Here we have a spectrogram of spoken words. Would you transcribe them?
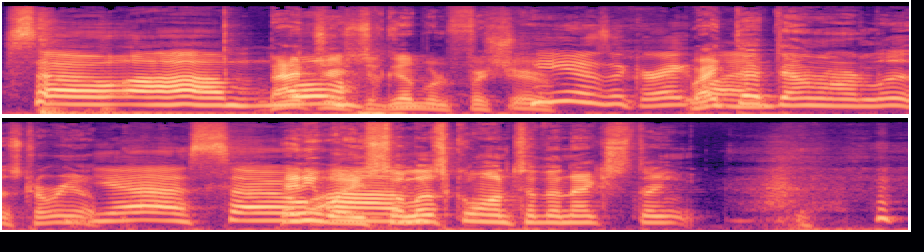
So um, Patrick's we'll- a good one for sure. He is a great Write one. that down on our list. Hurry up. Yeah. So Anyway, so um, let's go on to the next thing.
